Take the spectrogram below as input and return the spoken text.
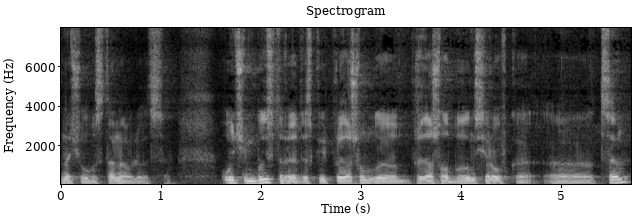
начала восстанавливаться, очень быстро, так сказать, произошел, произошла балансировка э, цен.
